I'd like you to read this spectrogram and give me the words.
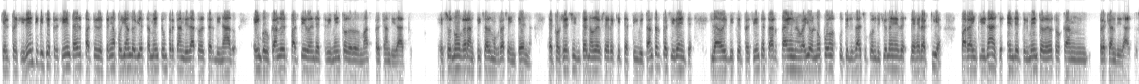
que el presidente y vicepresidenta del partido estén apoyando abiertamente a un precandidato determinado e involucrando el partido en detrimento de los demás precandidatos. Eso no garantiza democracia interna. El proceso interno debe ser equitativo y tanto el presidente y la vicepresidenta están en Nueva York no pueden utilizar sus condiciones de jerarquía para inclinarse en detrimento de otros can- precandidatos.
